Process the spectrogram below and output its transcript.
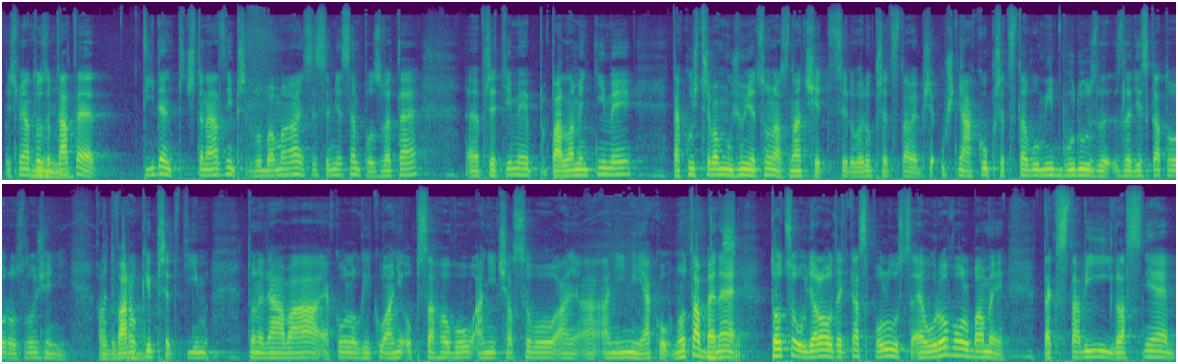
Když mě na to hmm. zeptáte týden, 14 dní před volbama, jestli se mě sem pozvete, eh, před těmi parlamentními, tak už třeba můžu něco naznačit, si dovedu představit, že už nějakou představu mít budu z hlediska toho rozložení. Ale dva hmm. roky předtím to nedává jako logiku ani obsahovou, ani časovou, ani, ani nijakou. Notabene, to, co udělalo teďka spolu s eurovolbami, tak staví vlastně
